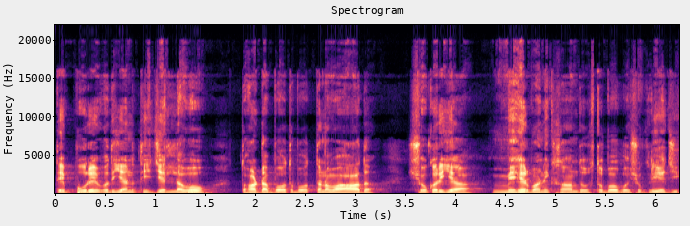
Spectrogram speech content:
ਤੇ ਪੂਰੇ ਵਧੀਆ ਨਤੀਜੇ ਲਵੋ। ਤੁਹਾਡਾ ਬਹੁਤ ਬਹੁਤ ਧੰਨਵਾਦ। ਸ਼ੁਕਰੀਆ ਮਿਹਰਬਾਨੀ ਕਿਸਾਨ ਦੋਸਤੋ ਬਹੁਤ ਬਹੁਤ ਸ਼ੁਕਰੀਆ ਜੀ।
